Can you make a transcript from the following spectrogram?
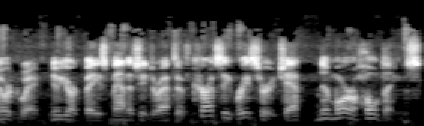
Nordvig, New York based managing director of currency research at Nomura Holdings.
